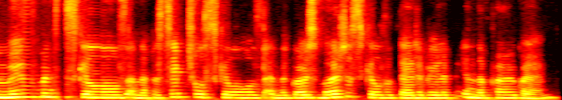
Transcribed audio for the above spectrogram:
movement skills and the perceptual skills and the gross motor skills that they develop in the program.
